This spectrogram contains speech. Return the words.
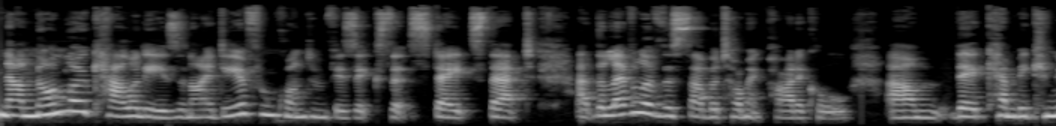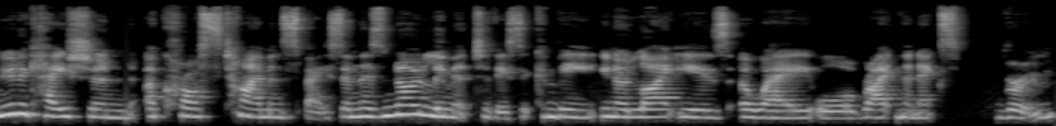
Now, non locality is an idea from quantum physics that states that at the level of the subatomic particle, um, there can be communication across time and space, and there's no limit to this. It can be, you know, light years away or right in the next room.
